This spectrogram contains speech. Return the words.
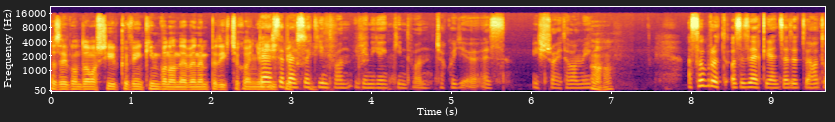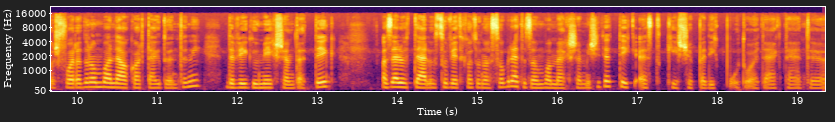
Azért gondolom a sírkövén kint van a neve, nem pedig csak annyi, Persze, persze, kint van. Igen, igen, kint van. Csak hogy ez is rajta van még. Aha. A szobrot az 1956-os forradalomban le akarták dönteni, de végül mégsem tették. Az előtte álló szovjet katona szobrát azonban megsemmisítették, ezt később pedig pótolták, tehát ö,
